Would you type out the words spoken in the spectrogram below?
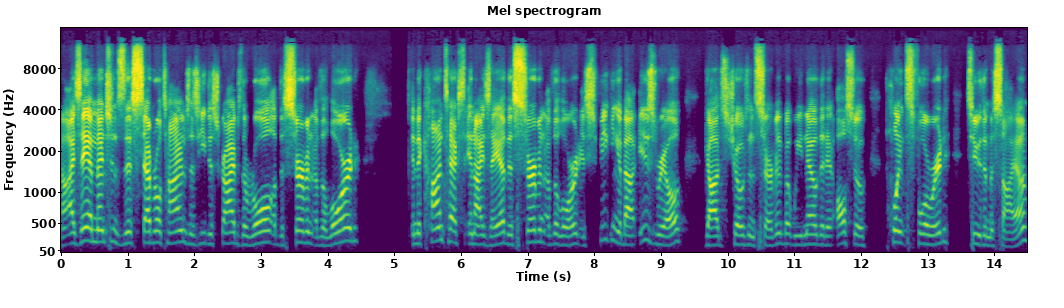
Now, Isaiah mentions this several times as he describes the role of the servant of the Lord. In the context in Isaiah, this servant of the Lord is speaking about Israel, God's chosen servant, but we know that it also points forward to the Messiah.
